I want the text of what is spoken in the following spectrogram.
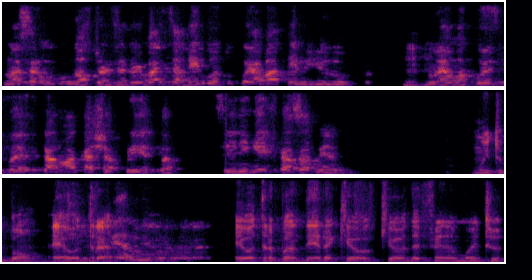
Nossa, o nosso torcedor vai saber quanto o Cuiabá teve de lucro. Uhum. Não é uma coisa que vai ficar numa caixa preta sem ninguém ficar sabendo. Muito bom. É outra, é outra bandeira que eu, que eu defendo muito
